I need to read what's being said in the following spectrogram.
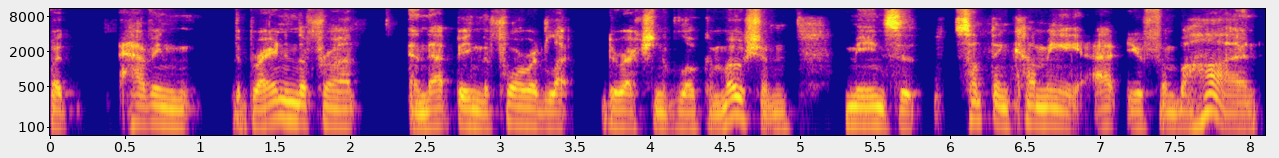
but having the brain in the front and that being the forward le- direction of locomotion means that something coming at you from behind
